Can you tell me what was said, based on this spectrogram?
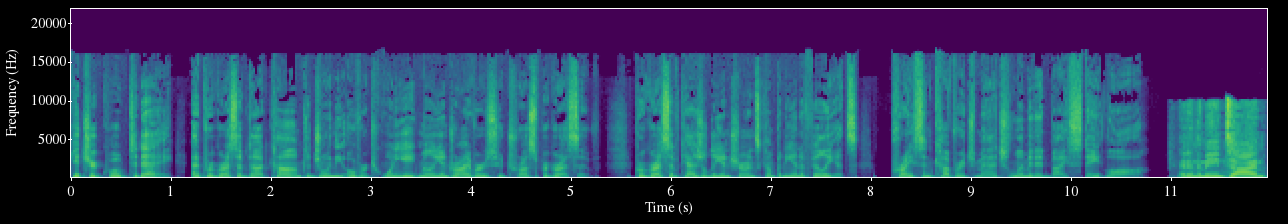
Get your quote today at progressive.com to join the over 28 million drivers who trust Progressive. Progressive Casualty Insurance Company and Affiliates. Price and coverage match limited by state law. And in the meantime,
